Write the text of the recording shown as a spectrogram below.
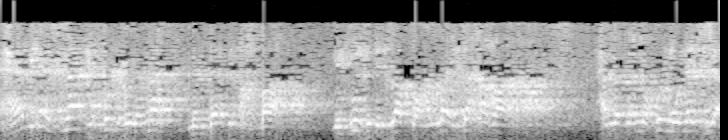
هذه الأسماء يقول العلماء من باب الأخبار. يجوز الإطلاق على الله كخبر حمد أن نقول منزه.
